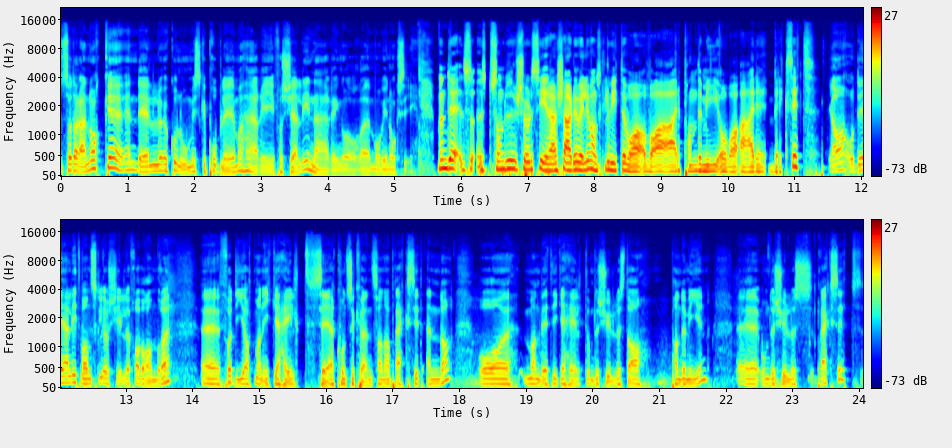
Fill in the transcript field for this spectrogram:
så det er nok eh, en del økonomiske problemer her i forskjellige næringer, eh, må vi nok si. Men det, som du sjøl sier her, så er det jo veldig vanskelig å vite hva, hva, er pandemi og hva er brexit? Ja, og det er litt vanskelig å skille fra hverandre. Eh, fordi at man ikke helt ser konsekvensene av brexit enda. Og man vet ikke helt om det skyldes da pandemien. Eh, om det skyldes brexit,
